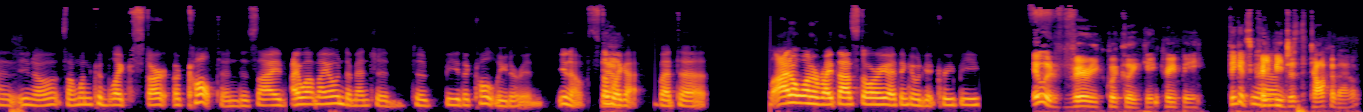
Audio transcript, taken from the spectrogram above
and you know, someone could like start a cult and decide I want my own dimension to be the cult leader in, you know, stuff Yeah. like that. But uh I don't want to write that story. I think it would get creepy. It would very quickly get creepy. I think it's Yeah. creepy just to talk about.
